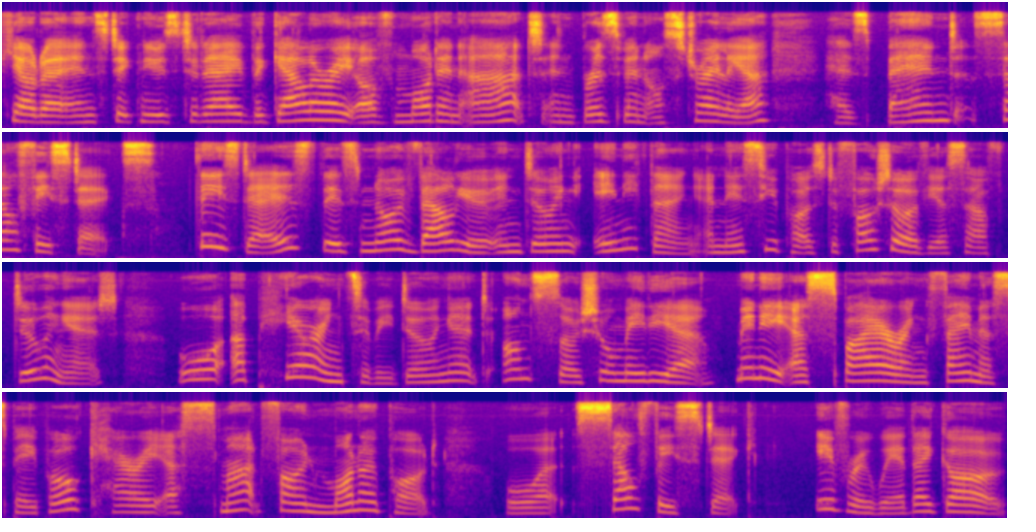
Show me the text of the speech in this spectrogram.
Kia ora and Stick News today. The Gallery of Modern Art in Brisbane, Australia has banned selfie sticks. These days, there's no value in doing anything unless you post a photo of yourself doing it or appearing to be doing it on social media. Many aspiring famous people carry a smartphone monopod or selfie stick everywhere they go.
